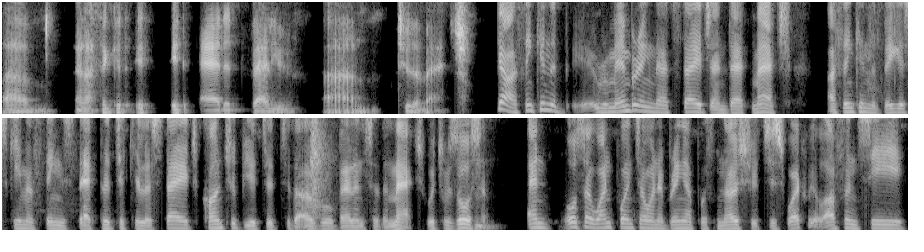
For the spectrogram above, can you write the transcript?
Um, and I think it it it added value um, to the match. Yeah, I think in the remembering that stage and that match, I think in the bigger scheme of things, that particular stage contributed to the overall balance of the match, which was awesome. Mm. And also, one point I want to bring up with no shoots is what we'll often see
